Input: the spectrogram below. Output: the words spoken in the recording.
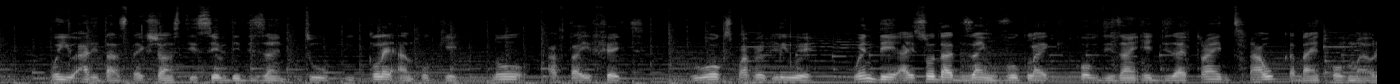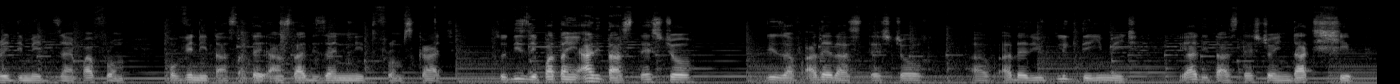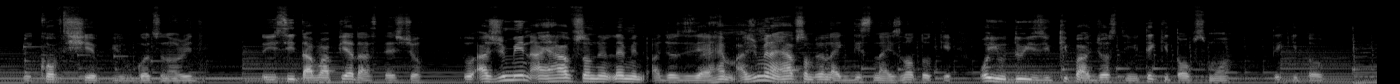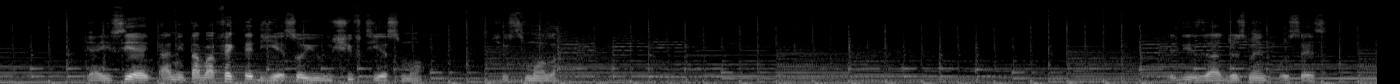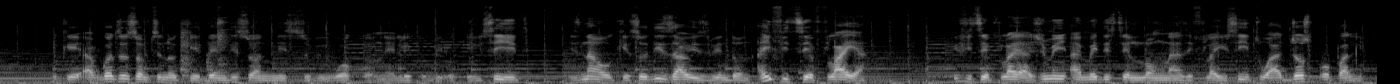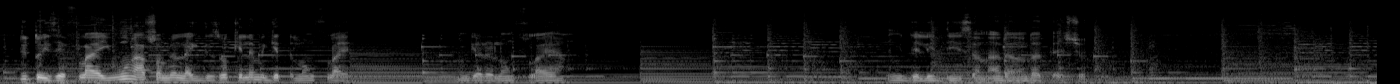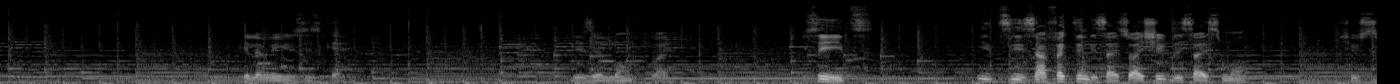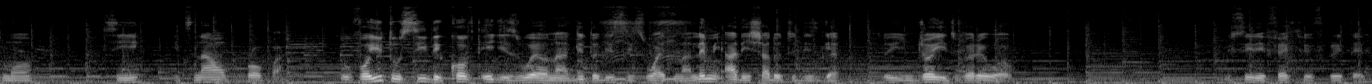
When you add it as texture and still save the design will be clear and okay. No after effect it works perfectly well. When they i saw that design invoke like curve design edges i tried how can i curve my already made design apart from curving it and started and start designing it from scratch? So this is a pattern. You add it as texture. This i've added as texture. I've added you click the image you add it as texture in that shape the curved shape you've gotten already. So you see it have appeared as texture so assuming i have something let me adjust this here. Assuming i have something like this now it's not okay. What you do is you keep adjusting. You take it up small. Take it up. Yeah you see it and it have affected here so you shift here small. Shift smaller. So this is the adjustment process. Okay i've gotten something okay. Then this one needs to be worked on a little bit. Okay you see it is now okay. So this is how it's been done. And if it's a flyer if it's a flyer assuming i made this thing long now as a flyer you see it will adjust properly. Due to it's a flyer you won't have something like this. Okay let me get the long flyer. And get a long flyer. Let me delete this and add another texture. Okay let me use this guy. This is a long flyer see it's it is affecting this side so i shift this side small shift small. See it's now proper. So for you to see the curved edges well now due to this is white now let me add a shadow to this guy. So you enjoy it very well. You see the effect we've created.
